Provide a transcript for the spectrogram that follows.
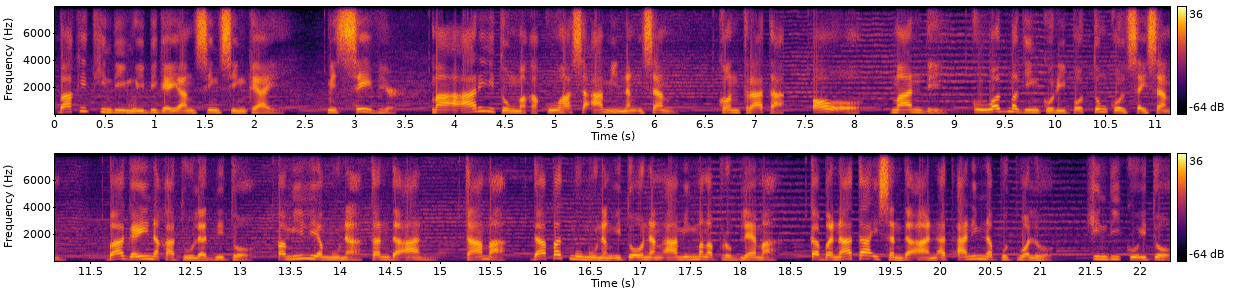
Bakit hindi mo ibigay ang sing-sing kay Miss Xavier? Maaari itong makakuha sa amin ng isang kontrata. Oo, Mandy, huwag maging kuripot tungkol sa isang bagay na katulad nito. Pamilya muna, tandaan. Tama, dapat mo munang ituon ang aming mga problema. Kabanata 168. Hindi ko ito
